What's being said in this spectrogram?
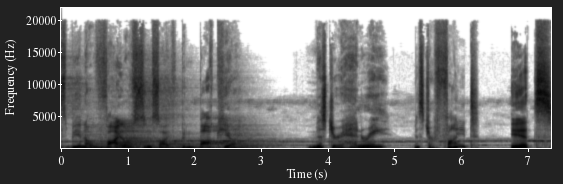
It's been a while since I've been back here. Mr. Henry? Mr. Fite? It's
